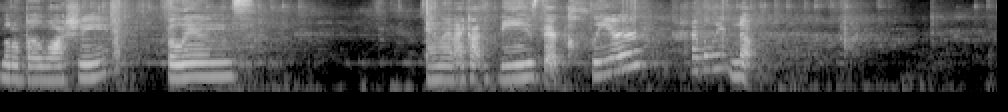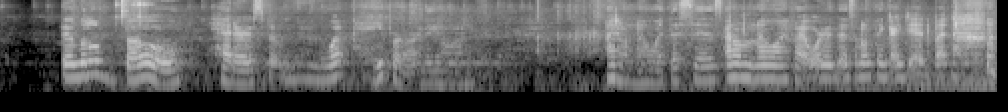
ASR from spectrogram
little bow washi, balloons, and then I got these, they're clear, I believe, no, they're little bow headers, but what paper are they on? I don't know what this is. I don't know if I ordered this. I don't think I did, but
